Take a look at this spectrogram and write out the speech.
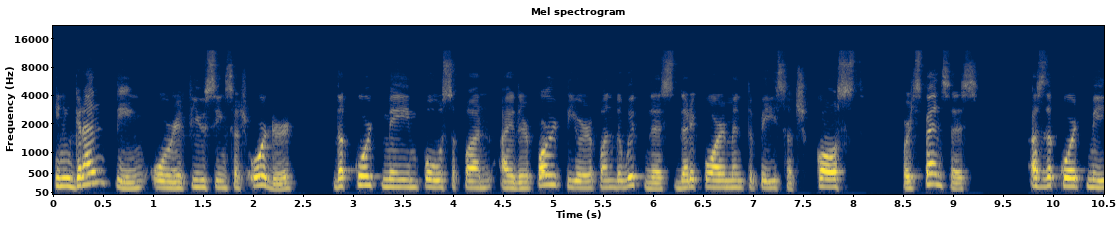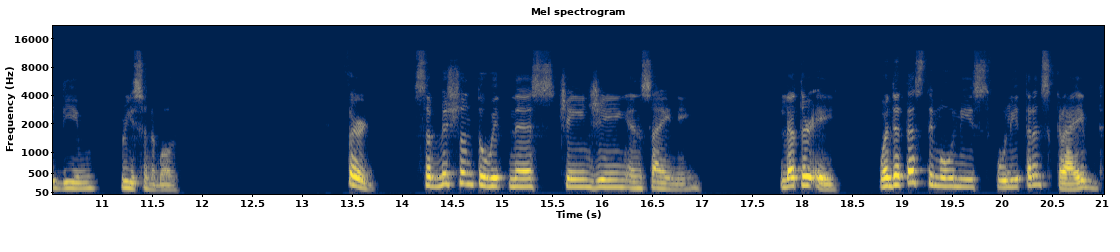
In granting or refusing such order, the court may impose upon either party or upon the witness the requirement to pay such cost or expenses as the court may deem reasonable. Third, submission to witness, changing, and signing. Letter A. When the testimony is fully transcribed,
